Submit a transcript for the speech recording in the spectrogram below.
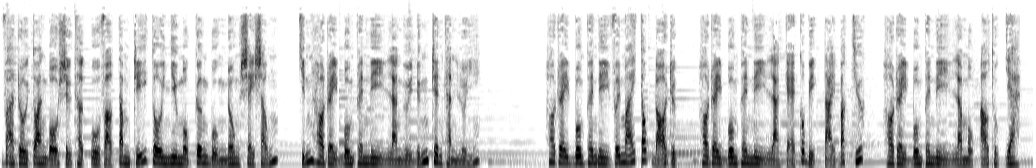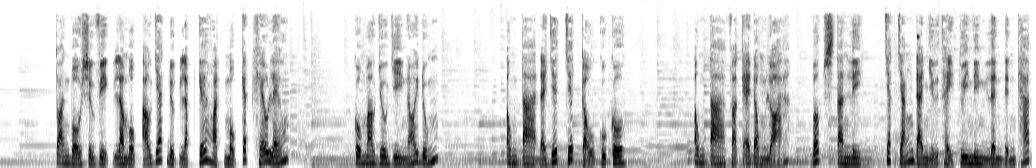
Và rồi toàn bộ sự thật ùa vào tâm trí tôi như một cơn buồn nôn say sóng, chính Horay Bonpenny là người đứng trên thành lũy. Horay Bonpenny với mái tóc đỏ rực, Horay Bonpenny là kẻ có biệt tài bắt chước, Horay Bonpenny là một ảo thuật gia. Toàn bộ sự việc là một ảo giác được lập kế hoạch một cách khéo léo. Cô Mao Yoji nói đúng. Ông ta đã giết chết cậu của cô. Ông ta và kẻ đồng lõa, Bob Stanley, chắc chắn đã nhử thầy Tuy Niên lên đỉnh tháp,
